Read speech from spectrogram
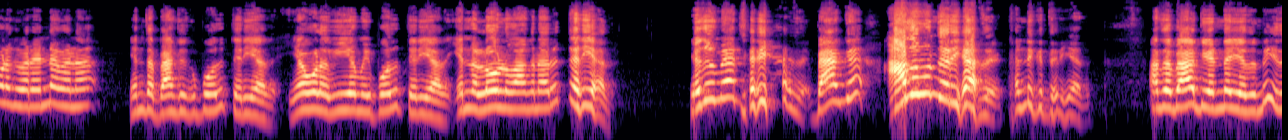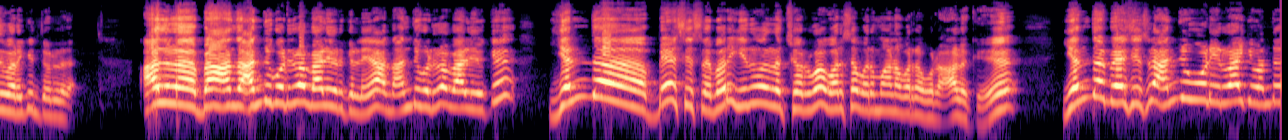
உனக்கு வேறு என்ன வேணும்? எந்த பேங்க்குக்கு போகுது? தெரியாது. எவ்வளோ இஎம்ஐ போகுது? தெரியாது. என்ன லோன் வாங்கினாரு? தெரியாது. எதுவுமே தெரியாது. பேங்க்கு அதுவும் தெரியாது. கண்ணுக்கு தெரியாது. அந்த பேங்க் என்ன ஏதுன்னு இது வரைக்கும் சொல்லலை. அதில் அந்த அஞ்சு கோடி ரூபா வேல்யூ இருக்கு இல்லையா? அந்த அஞ்சு கோடி ரூபா வேல்யூக்கு எந்த பேசிஸில் வரும் இருபது லட்சம் ரூபா வருஷ வருமானம் வர்ற ஒரு ஆளுக்கு எந்த பேசிஸில் அஞ்சு கோடி ரூபாய்க்கு வந்து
